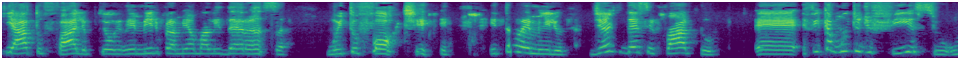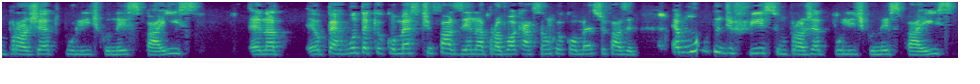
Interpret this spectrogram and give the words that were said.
que ato falho, porque o Emílio, para mim, é uma liderança muito forte. Então, Emílio, diante desse fato, é, fica muito difícil um projeto político nesse país, é, na, é a pergunta que eu começo te fazendo, a provocação que eu começo te fazendo. É muito difícil um projeto político nesse país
